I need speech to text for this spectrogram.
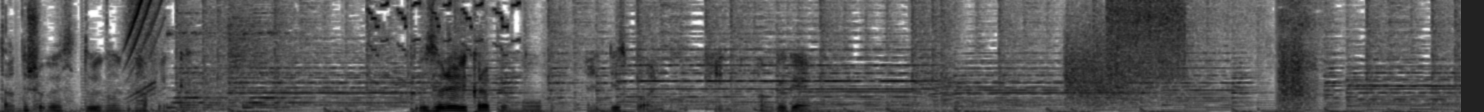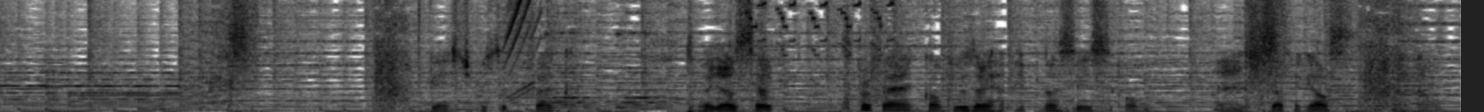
Thundershock is doing like nothing. It's a really crappy move at this point in of the game. Against stupid Super videos have superfan, Confuser, Hypnosis, oh, and something else, I don't know.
